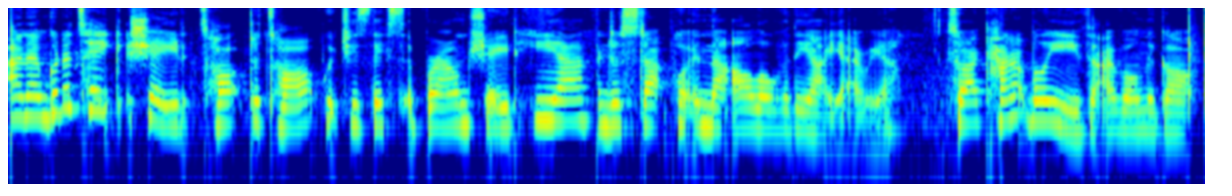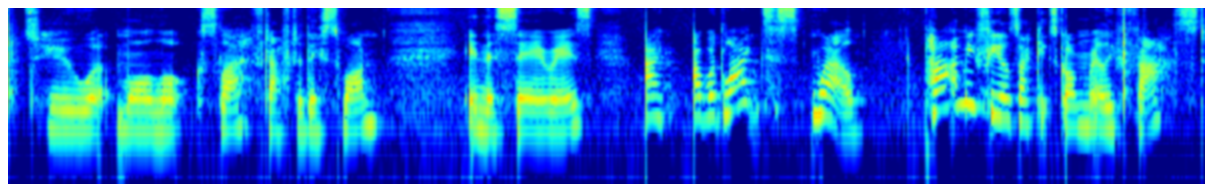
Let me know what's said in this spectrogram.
and I'm going to take shade Top to Top, which is this brown shade here, and just start putting that all over the eye area. So I cannot believe that I've only got two more looks left after this one in the series. I, I would like to, well, part of me feels like it's gone really fast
